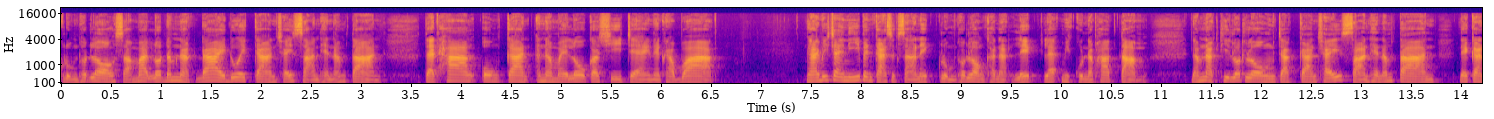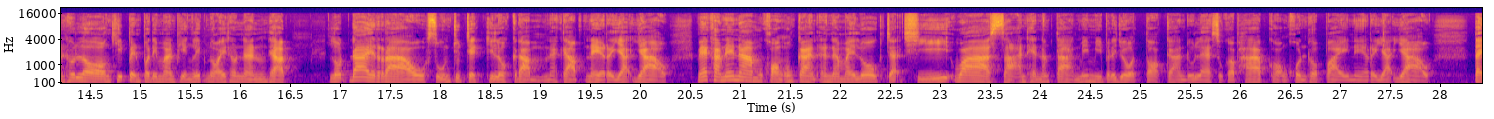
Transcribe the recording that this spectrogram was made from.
กลุ่มทดลองสามารถลดน้ำหนักได้ด้วยการใช้สารแทนน้ำตาล แต่ทางองค์การอนามัยโลกก็ชี้แจงนะครับว่างานวิจัยนี้เป็นการศึกษาในกลุ่มทดลองขนาดเล็ก และมีคุณภาพต่ำ น้ำหนักที่ลดลงจากการใช้สารแทนน้ำตาล ในการทดลองคิดเป็นปริมาณเพียงเล็กน้อยเท่านั้นครับ ลดได้ราว 0.7 กิโลกรัมนะครับในระยะยาว แม้คำแนะนำขององค์การอนามัยโลกจะชี้ว่าสารแทนน้ำตาลไม่มีประโยชน์ต่อการดูแลสุขภาพของคนทั่วไปในระยะยาว แต่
